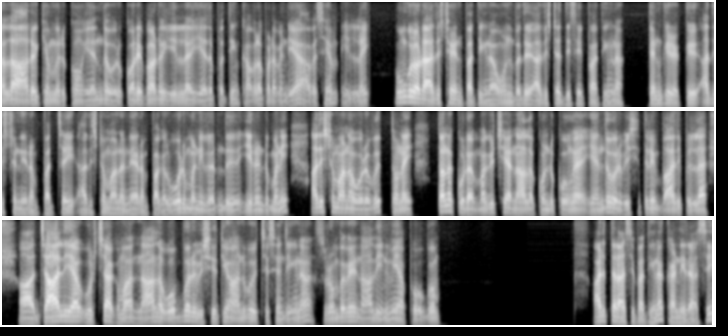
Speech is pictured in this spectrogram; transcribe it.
நல்ல ஆரோக்கியம் இருக்கும். எந்த ஒரு குறைபாடும் இல்லை எதை பற்றியும் கவலைப்பட வேண்டிய அவசியம் இல்லை. உங்களோட அதிர்ஷ்டம் பார்த்தீங்கன்னா ஒன்பது அதிர்ஷ்ட திசை பார்த்தீங்கன்னா தென்கிழக்கு, அதிர்ஷ்ட நிறம் பச்சை, அதிர்ஷ்டமான நேரம் பகல் ஒரு மணிலிருந்து இரண்டு மணி, அதிர்ஷ்டமான உறவு துணை. தனக்கூட மகிழ்ச்சியாக நாளை கொண்டு போங்க. எந்த ஒரு விஷயத்துலையும் பாதிப்பு இல்லை ஜாலியாக உற்சாகமாக நாளை ஒவ்வொரு விஷயத்தையும் அனுபவித்து செஞ்சிங்கன்னா ரொம்பவே நாள் இனிமையாக போகும். அடுத்த ராசி பார்த்தீங்கன்னா, கன்னி ராசி.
